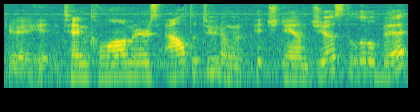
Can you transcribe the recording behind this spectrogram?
Okay, hitting 10 kilometers altitude. I'm going to pitch down just a little bit.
